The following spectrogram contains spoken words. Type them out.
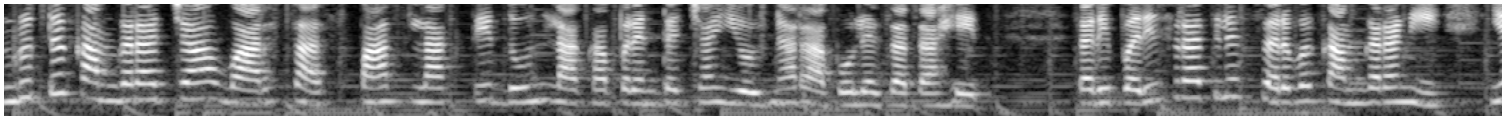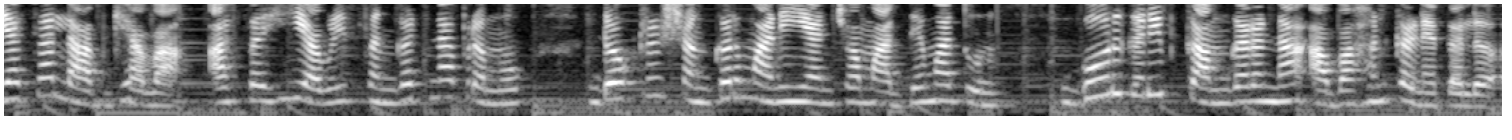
मृत कामगाराच्या वारसास पाच लाख ते दोन लाखापर्यंतच्या योजना राबवल्या जात आहेत. तरी परिसरातील सर्व कामगारांनी याचा लाभ घ्यावा असंही यावेळी संघटना प्रमुख डॉक्टर शंकर माने यांच्या माध्यमातून गोरगरीब कामगारांना आवाहन करण्यात आलं.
